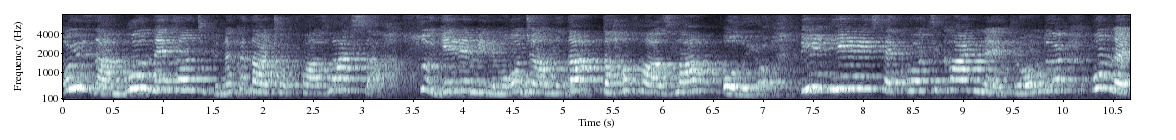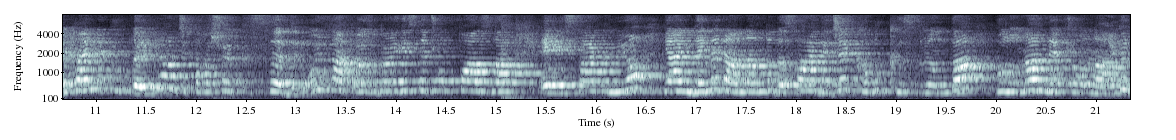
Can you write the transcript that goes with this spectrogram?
O yüzden bu nefron tipi ne kadar çok fazlaysa su geri emilimi o canlıda daha fazla oluyor. Bir diğeri ise kortikal nefrondur. Bunların kupları daha şöyle kısadır. O yüzden öz bölgesine çok fazla e, sarkmıyor. Yani genel anlamda da sadece kabuk kısmında bulunan nefronlardır.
